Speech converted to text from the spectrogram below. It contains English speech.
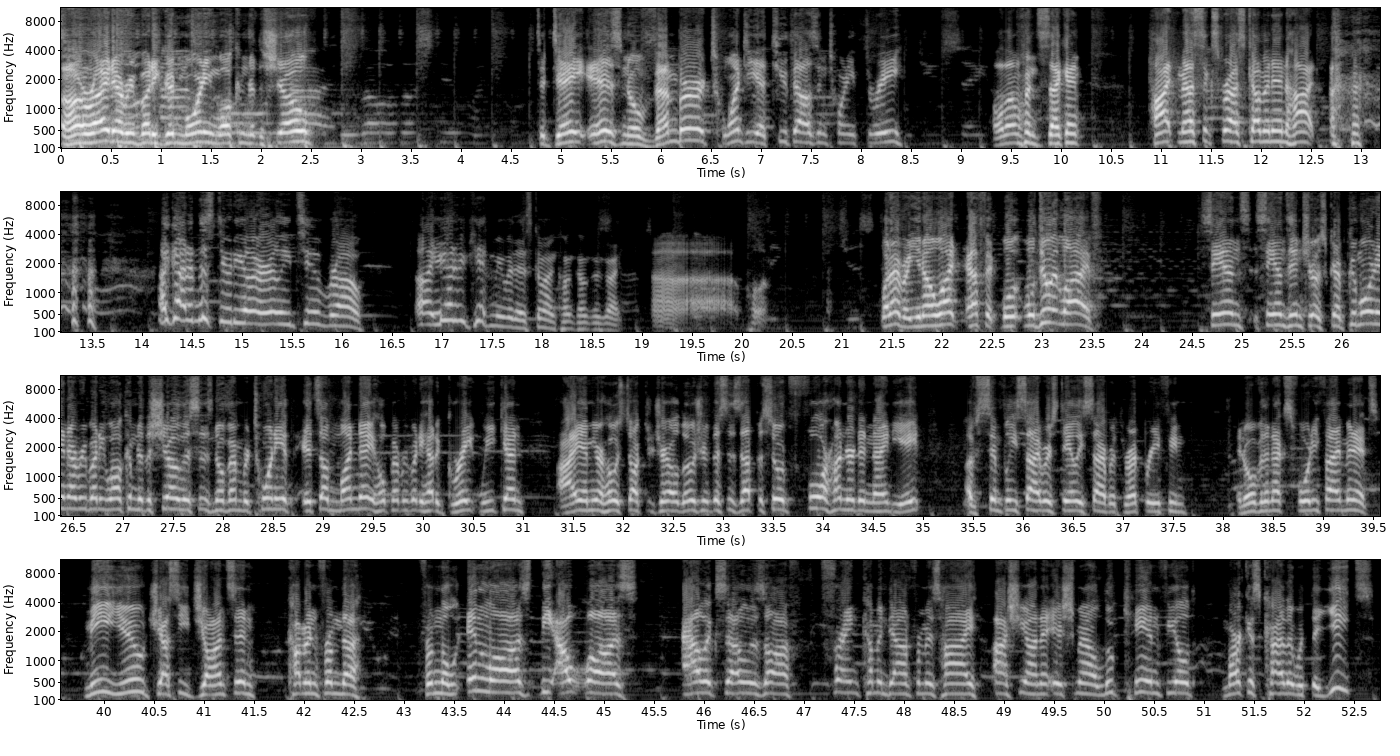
All right, everybody. Good morning. Welcome to the show. Today is November 20th, 2023. Hold on one second. Hot Mess Express coming in hot. I got in the studio early too, bro. Oh, you gotta be kidding me with this. Come on, come on, come on, come on. Uh, hold on. Whatever. You know what? F it. We'll, we'll do it live. Sans Sans intro script. Good morning, everybody. Welcome to the show. This is November 20th. It's a Monday. Hope everybody had a great weekend. I am your host, Dr. Gerald Auger. This is episode 498 of Simply Cyber's Daily Cyber Threat Briefing. And over the next 45 minutes, me, you, Jesse Johnson, coming from the from the in-laws, the outlaws, Alex Elizoff, Frank coming down from his high, Ashiana Ishmael, Luke Canfield, Marcus Kyler with the Yeats.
